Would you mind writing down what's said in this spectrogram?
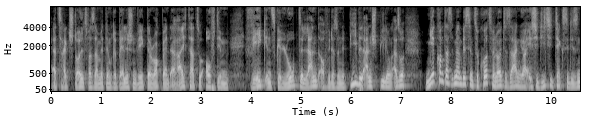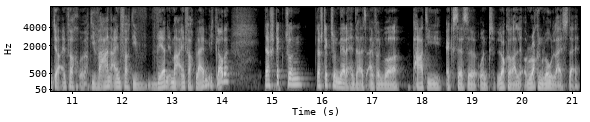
Er zeigt stolz, was er mit dem rebellischen Weg der Rockband erreicht hat, so auf dem Weg ins gelobte Land, auch wieder so eine Bibelanspielung. Also mir kommt das immer ein bisschen zu kurz, wenn Leute sagen, ja, ACDC-Texte, die sind ja einfach, die waren einfach, die werden immer einfach bleiben. Ich glaube, da steckt schon, da steckt schon mehr dahinter als einfach nur Party-Exzesse und lockerer Rock'n'Roll-Lifestyle.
